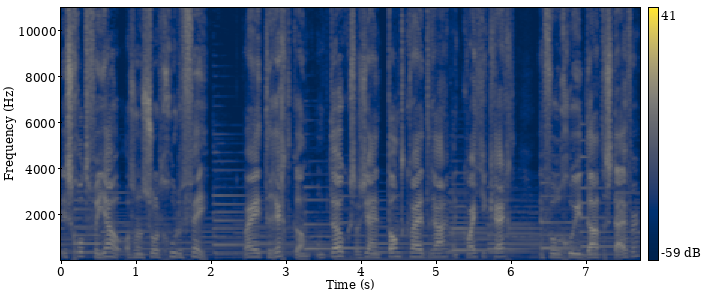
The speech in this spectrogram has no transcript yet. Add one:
Is God voor jou als een soort goede vee, waar je terecht kan om telkens als jij een tand kwijtraakt een kwartje krijgt en voor een goede daad een stuiver?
